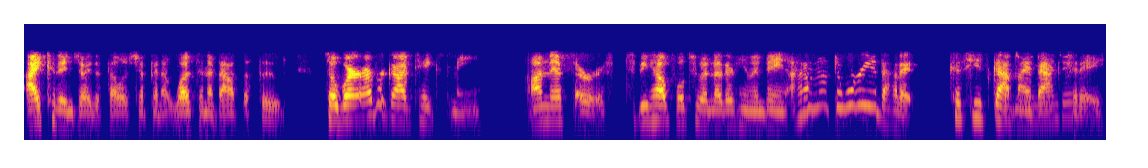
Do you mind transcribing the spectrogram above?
I could enjoy the fellowship, and it wasn't about the food. So wherever God takes me on this earth to be helpful to another human being, I don't have to worry about it because He's got my back today.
